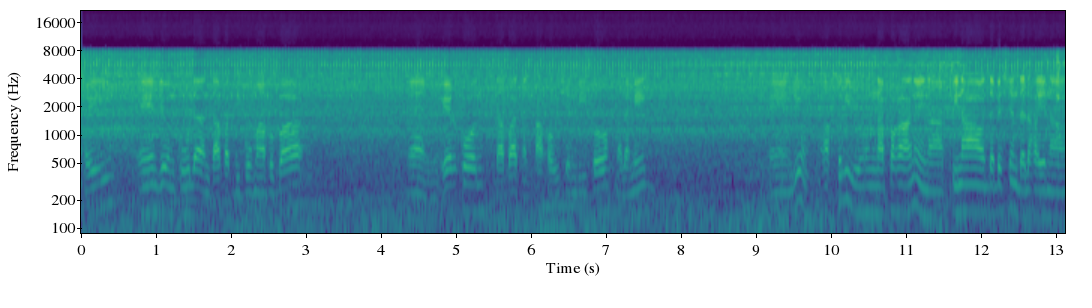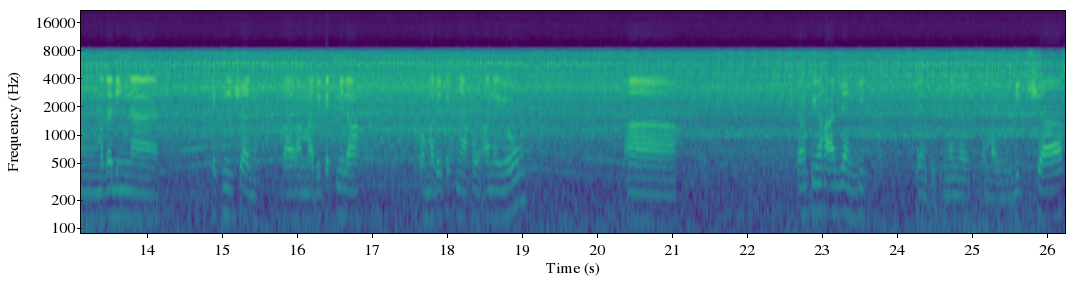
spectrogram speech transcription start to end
Okay. And yun, kulan. Dapat di bumababa. Ayan, yung aircon. Dapat nagpapawis yan dito. Malamig. And yun, actually, yung napaka ano eh, na pinaka the best yan, dala kayo ng magaling na technician para ma-detect nila o ma-detect niya kung ano yung ah uh, pinaka ano yan, leak yan, titignan nyo kung may leak siya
